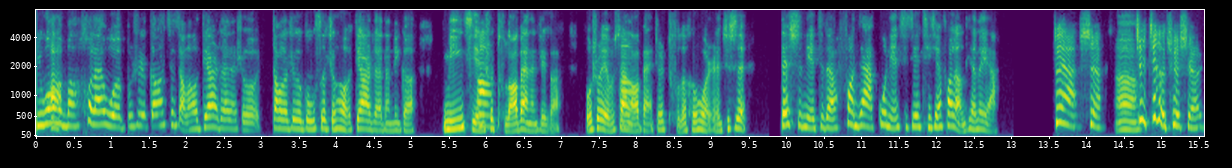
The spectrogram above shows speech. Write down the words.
你忘了吗？后来我不是刚刚就讲到第二段的时候，到了这个公司之后，第二段的那个民营企业就是土老板的这个，我说也不算老板，就是土的合伙人，就是但是你也记得放假过年期间提前放两天的呀。对啊，是，嗯，这这个确实。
